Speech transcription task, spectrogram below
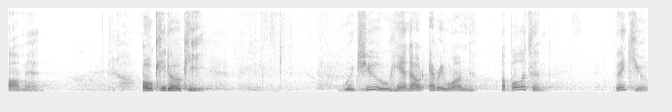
Amen. Okie dokie. Would you hand out everyone a bulletin? Thank you.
